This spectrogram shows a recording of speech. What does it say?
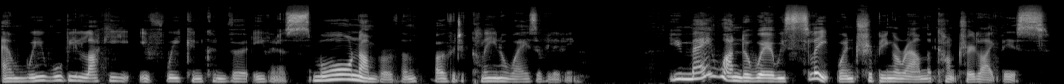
and we will be lucky if we can convert even a small number of them over to cleaner ways of living. You may wonder where we sleep when tripping around the country like this.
